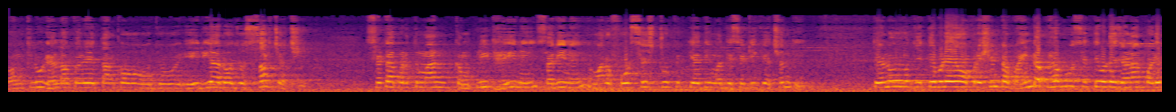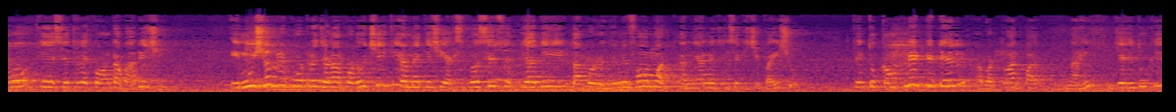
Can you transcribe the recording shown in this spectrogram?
कंक्लूड कनक्लूड तांको जो एरिया रो जो सर्च अच्छी सेटा वर्तमान कंप्लीट है ही नहीं सरी नहीं हमारा फोर्सेस ट्रुप इत्यादि मध्य सेठी के अच्छा तेणु बडे ऑपरेशन टा वाइंड अप से बडे जना पड़बो कि सेथरे कोनटा भारी इनिशियल रिपोर्ट रे जना पड़ो कि हमें किसी एक्सप्लोसिव इत्यादि यूनिफर्म यूनिफॉर्म और अन्य जिनसे किसी पाइछु किंतु कंप्लीट डिटेल वर्तमान नहीं जेहेतु की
